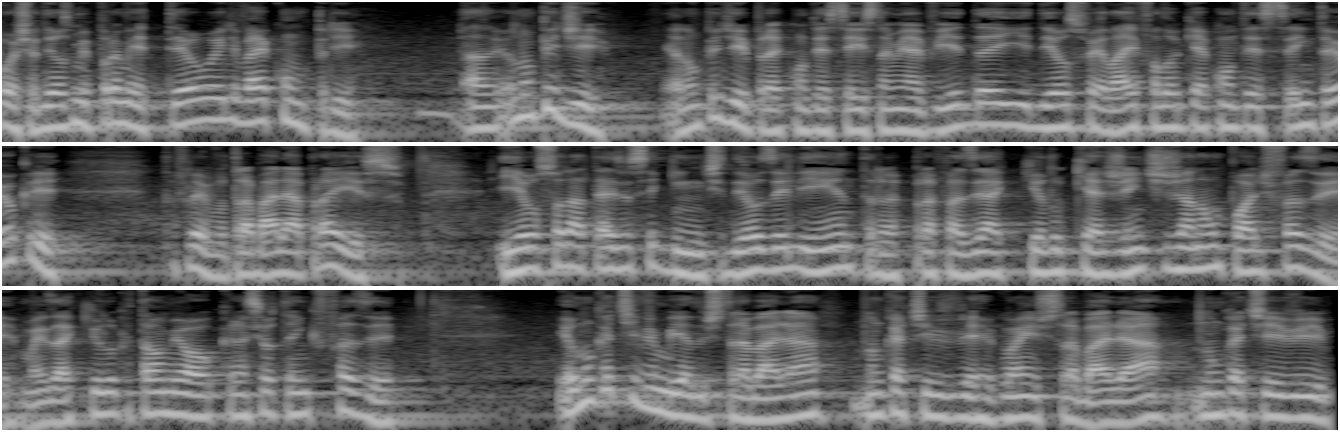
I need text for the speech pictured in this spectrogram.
poxa, Deus me prometeu, ele vai cumprir. Ah, eu não pedi, eu não pedi para acontecer isso na minha vida e Deus foi lá e falou que ia acontecer, então eu criei. Então eu falei, vou trabalhar para isso. E eu sou da tese o seguinte: Deus ele entra para fazer aquilo que a gente já não pode fazer, mas aquilo que está ao meu alcance eu tenho que fazer. Eu nunca tive medo de trabalhar, nunca tive vergonha de trabalhar, nunca tive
